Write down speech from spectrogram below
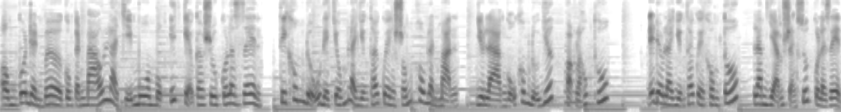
Ông Goldenberg cũng cảnh báo là chỉ mua một ít kẹo cao su collagen thì không đủ để chống lại những thói quen sống không lành mạnh như là ngủ không đủ giấc hoặc là hút thuốc. Đây đều là những thói quen không tốt làm giảm sản xuất collagen.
